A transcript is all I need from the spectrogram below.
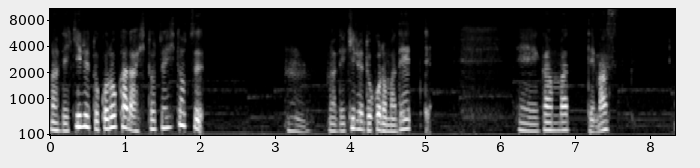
まあできるところから一つ一つ、うん、まあできるところまでって、えー、頑張ってます。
